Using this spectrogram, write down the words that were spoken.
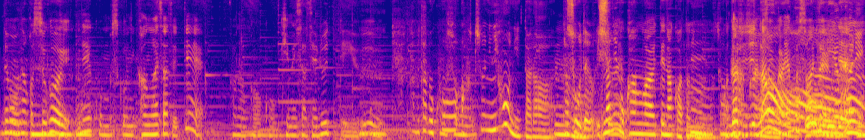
うでもなんかすごいうんねこう息子に考えさせてなんかこう決めさせるっていう。でも多分こそうう。あ普通に日本にいたら、うん。多分そうだよ何も考えてなかったと思います。うん。私そうそう。かやっぱそうだよね。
